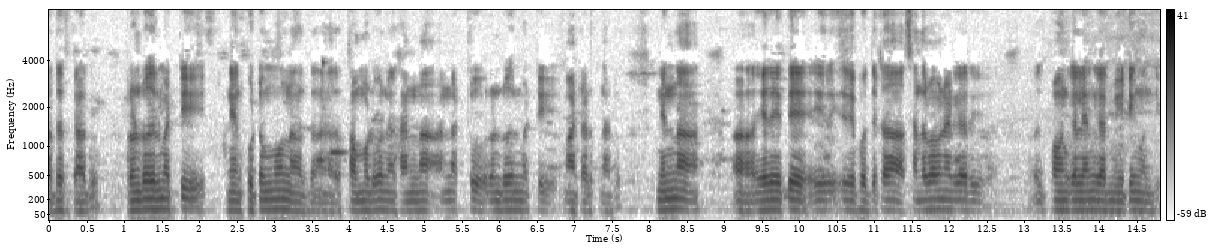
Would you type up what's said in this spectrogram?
పద్ధతి కాదు. రెండు రోజులు మట్టి నేను కుటుంబం నా తమ్ముడు నాకు అన్న అన్నట్టు రెండు రోజులు మట్టి మాట్లాడుతున్నాడు. నిన్న ఏదైతే రేపు పొద్దుట చంద్రబాబు నాయుడు గారి పవన్ కళ్యాణ్ గారి మీటింగ్ ఉంది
